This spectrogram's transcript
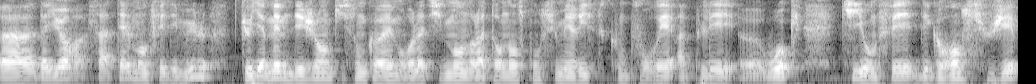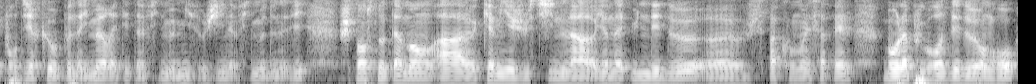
D'ailleurs, ça a tellement fait des mules qu'il y a même des gens qui sont quand même relativement dans la tendance consumériste qu'on pourrait appeler woke, qui ont fait des grands sujets pour dire que Oppenheimer était un film misogyne, un film de nazi. Je pense notamment à Camille et Justine, là, il y en a une des deux, euh, je sais pas comment elle s'appelle, bon, la plus grosse des deux en gros.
